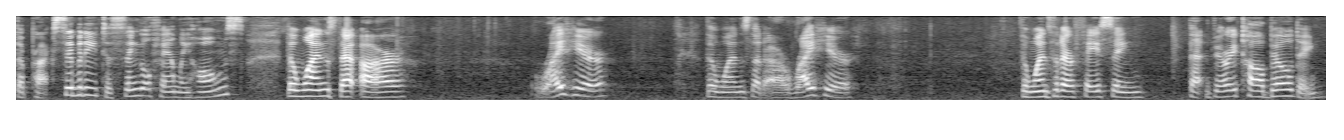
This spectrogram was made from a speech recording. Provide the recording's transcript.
the proximity to single family homes, the ones that are right here, the ones that are right here, the ones that are facing that very tall building,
